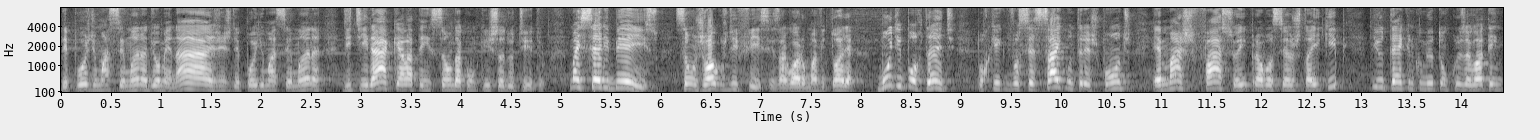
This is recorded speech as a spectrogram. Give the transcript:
depois de uma semana de homenagens, depois de uma semana de tirar aquela atenção da conquista do título. Mas Série B é isso, são jogos difíceis. Agora, uma vitória muito importante, porque você sai com três pontos, é mais fácil aí para você ajustar a equipe e o técnico Milton Cruz agora tem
